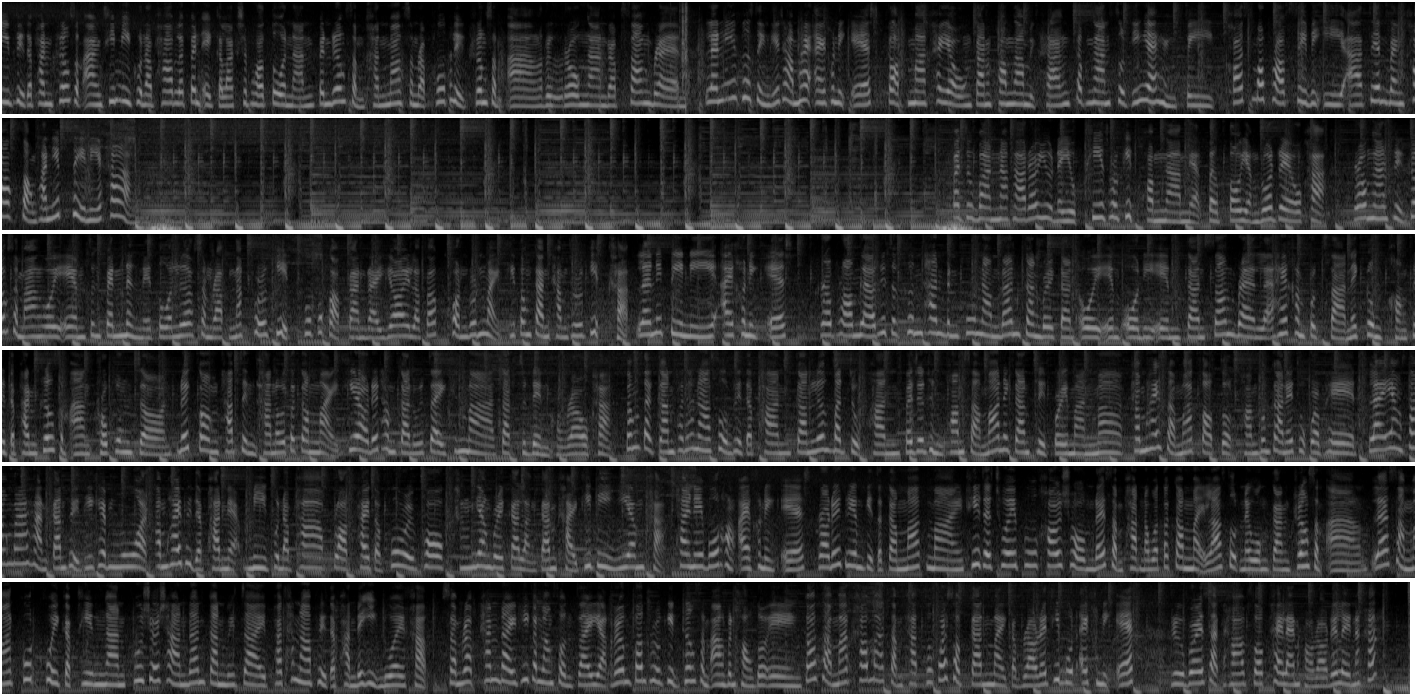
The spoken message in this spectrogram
มีผลิตภัณฑ์เครื่องสำอางที่มีคุณภาพและเป็นเอกลักษณ์เฉพาะตัวนั้น เป็นเรื่องสำคัญมากสำหรับผู้ผลิตเครื่องสำอาง หรือโรงงานรับสร้างแบรนด์ และนี่คือสิ่งที่ทำให้ Iconic Age กลับมาเขย่าวงการความงามอีกครั้ง กับงานสุดยิ่งใหญ่แห่งปี Cosmo Prop CBE ASEAN Bangkok 2024 นี้ค่ะ จจุบันนะคะ เราอยู่ในยุคที่ธุรกิจความงามเนี่ยเติบโตอย่างรวดเร็วค่ะ โรงงานผลิตเครื่องสำอาง OEM จึงเป็นหนึ่งในตัวเลือกสำหรับนักธุรกิจ ผู้ประกอบการรายย่อย แล้วก็คนรุ่นใหม่ที่ต้องการทำธุรกิจค่ะ และในปีนี้ Iconic S เราพร้อมแล้วที่จะขึ้นท่านเป็นผู้นำด้านการบริการ OEM ODM การสร้างแบรนด์และให้คำปรึกษาในกลุ่มของผลิตภัณฑ์เครื่องสำอางครบวงจร ด้วยกองทัพสินค้านวัตกรรมใหม่ที่เราได้ทำการวิจัยขึ้นมาจากจุดเด่นของเราค่ะ ตั้งแต่การพัฒนาสูตรผลิตภัณฑ์ การเลือกบรรจุภัณฑ์ไปจนถึงความสามารถในการผลิตปริมาณมากทำให้สามารถตอบโจทย์ความต้องการได้ทุกประเภท และยังสร้างมาตรฐานการผลิตที่เข้มงวดทำให้ผลิตภัณฑ์เนี่ยมีคุณภาพปลอดภัยต่อผู้บริโภค ทั้งยังบริการหลังการขายที่ดีเยี่ยมค่ะ ภายในบูธของ Iconic S เราได้เตรียมกิจกรรมมากมายที่จะช่วยผู้เข้าชมได้สัมผัสนวัตกรรมใหม่ล่าสุดในวงการเครื่องสำอาง และสามารถพูดคุยกับทีมงานผู้เชี่ยวชาญด้านการวิจัย พัฒนาผลิตภัณฑ์ได้อีกด้วยค่ะสำหรับท่านใดที่กำลังสนใจอยากเริ่มต้นธุรกิจเครื่องสำอางเป็นของตัวเอง ก็สามารถเข้ามาสัมผัสทุกประสบการณ์ใหม่กับเราได้ที่บูธ Iconic S หรือบริษัท Hub Soap Thailand ของเราได้เลยนะคะ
